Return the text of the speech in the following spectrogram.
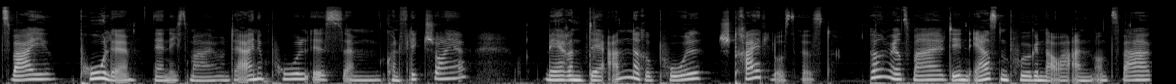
zwei Pole, nenne ich es mal. Und der eine Pol ist ähm, Konfliktscheue, während der andere Pol streitlos ist. Schauen wir uns mal den ersten Pol genauer an, und zwar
